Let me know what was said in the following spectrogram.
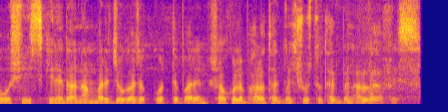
অবশ্যই স্ক্রিনে দেওয়া নাম্বারে যোগাযোগ করতে পারেন। সকলে ভালো থাকবেন, সুস্থ থাকবেন। আল্লাহ হাফেজ।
